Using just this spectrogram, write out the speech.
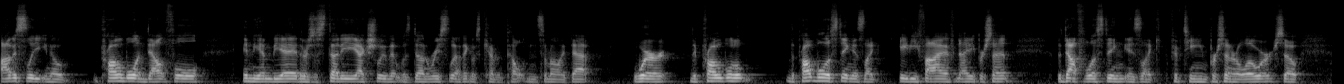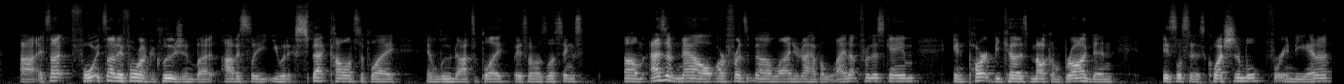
Obviously, you know, probable and doubtful in the NBA. There's a study actually that was done recently. I think it was Kevin Pelton, something like that, where the probable the probable listing is like 85, 90 percent the doubtful listing is like 15% or lower. So uh, it's not for, it's not a foregone conclusion, but obviously you would expect Collins to play and Lou not to play based on those listings. Um, as of now, our friends at Bet Online do not have a lineup for this game, in part because Malcolm Brogdon is listed as questionable for Indiana.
